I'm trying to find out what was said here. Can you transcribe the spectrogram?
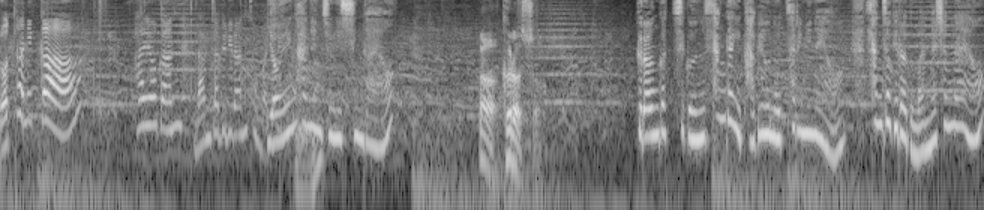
그렇다니까. 하여간 남자들이란 정말 여행하는 중이신가요? 어, 그렇소. 그런 것 치곤 상당히 가벼운 옷차림이네요. 산적이라도 만나셨나요?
